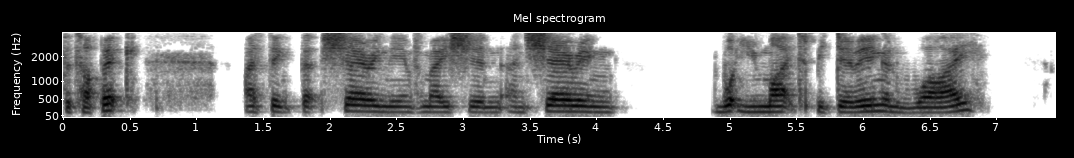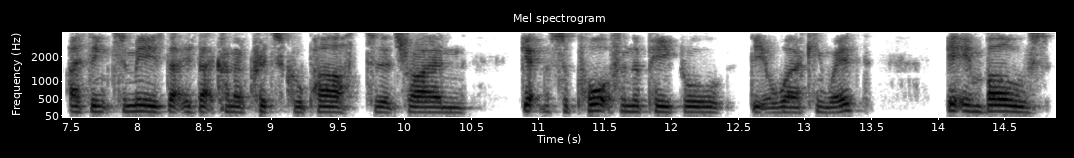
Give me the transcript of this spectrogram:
the topic. I think that sharing the information and sharing what you might be doing and why I think to me is that is that kind of critical path to try and get the support from the people that you're working with. It involves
